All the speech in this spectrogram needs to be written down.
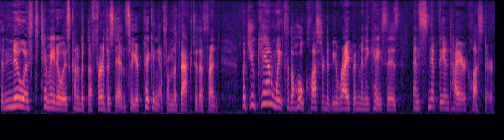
the newest tomato is kind of at the furthest end. So you're picking it from the back to the front. But you can wait for the whole cluster to be ripe in many cases and snip the entire cluster.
